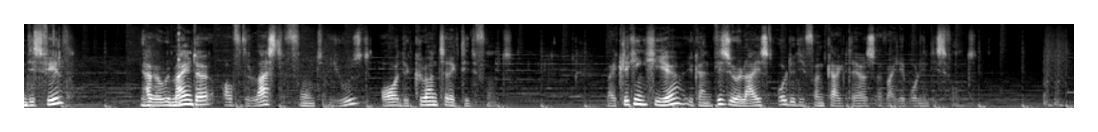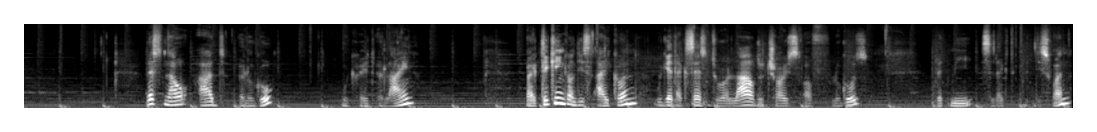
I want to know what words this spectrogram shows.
In this field, you have a reminder of the last font used or the current selected font. By clicking here, you can visualize all the different characters available in this font. Let's now add a logo. We create a line. By clicking on this icon, we get access to a large choice of logos. Let me select this one.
